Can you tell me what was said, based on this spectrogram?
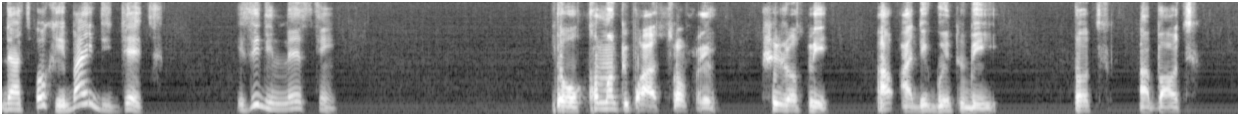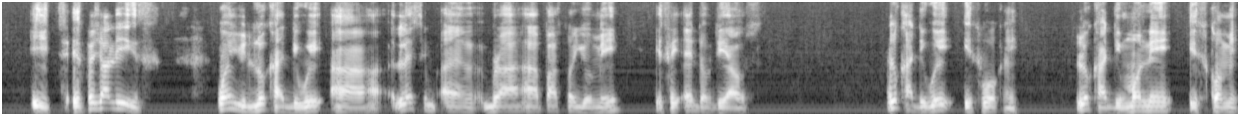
that okay, buying the jet is it the next thing your common people are suffering seriously? How are they going to be thought about it? Especially if when you look at the way, uh, let's say, uh, Bra, uh, Pastor Yomi is the head of the house. Look at the way it's working. Look at the money is coming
